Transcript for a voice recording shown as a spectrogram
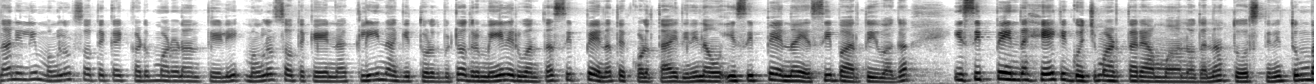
ನಾನಿಲ್ಲಿ ಮಂಗಳೂರು ಸೌತೆಕಾಯಿ ಕಡುಬು ಮಾಡೋಣ ಅಂತೇಳಿ ಮಂಗಳೂರು ಸೌತೆಕಾಯಿಯನ್ನು ಕ್ಲೀನಾಗಿ ತೊಳೆದುಬಿಟ್ಟು ಅದರ ಮೇಲಿರುವಂಥ ಸಿಪ್ಪೆಯನ್ನು ತೆಕ್ಕೊಳ್ತಾ ಇದ್ದೀನಿ. ನಾವು ಈ ಸಿಪ್ಪೆಯನ್ನು ಎಸಿಬಾರ್ದು ಇವಾಗ. ಈ ಸಿಪ್ಪೆಯಿಂದ ಹೇಗೆ ಗೊಜ್ಜು ಮಾಡ್ತಾರೆ ಅಮ್ಮ ಅನ್ನೋದನ್ನು ತೋರಿಸ್ತೀನಿ. ತುಂಬ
